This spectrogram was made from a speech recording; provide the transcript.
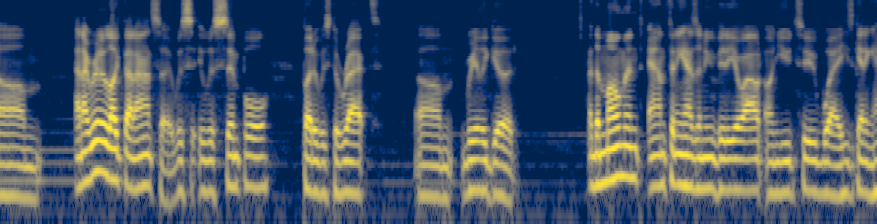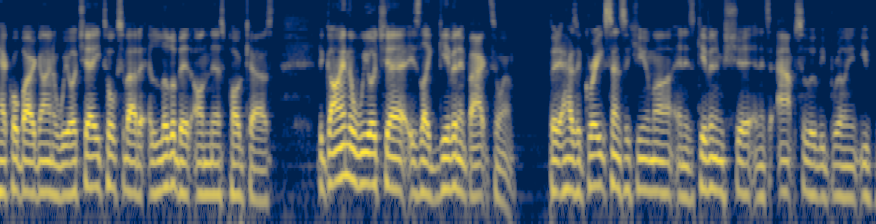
Um, and I really like that answer. It was it was simple, but it was direct. Um, really good. At the moment, Anthony has a new video out on YouTube where he's getting heckled by a guy in a wheelchair. He talks about it a little bit on this podcast. The guy in the wheelchair is like giving it back to him but it has a great sense of humor and is giving him shit and it's absolutely brilliant. You've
